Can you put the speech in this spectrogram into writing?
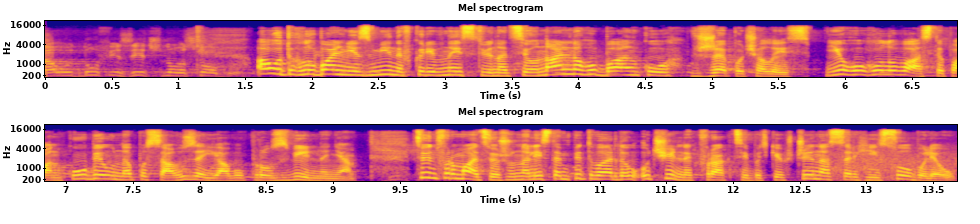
На одну фізичну особу. А от глобальні зміни в керівництві Національного банку вже почались. Його голова Степан Кубів написав заяву про звільнення. Цю інформацію журналістам підтвердив очільник фракції Батьківщина Сергій Соболєв.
